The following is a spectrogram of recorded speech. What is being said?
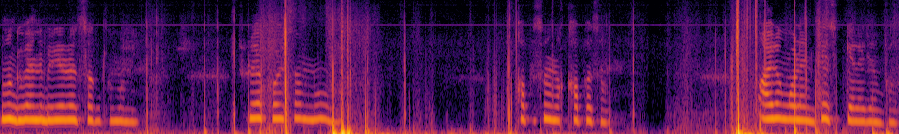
Bunu güvenli bir yere saklamalıyım. Şuraya koysam ne olur? Kapısını da kapasam. Iron Golem kesip geleceğim kanka.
